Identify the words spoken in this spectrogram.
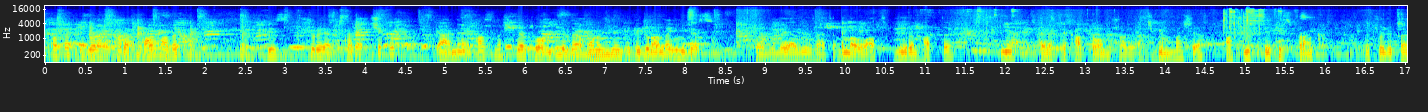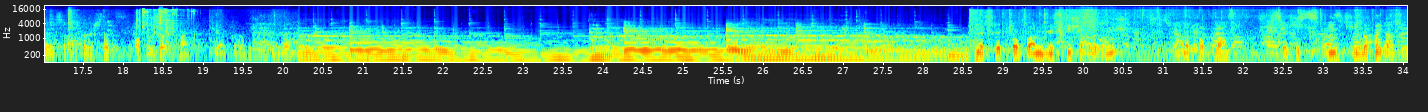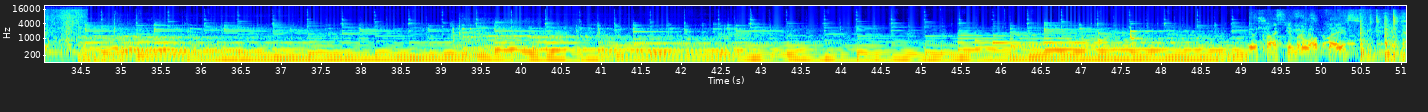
Fakat biz oraya kadar almadık. Biz şuraya kadar çıkıp yani aslında Skiltorn değil de onun bir önceki durağında ineceğiz. Orada da yazıyor zaten. Emerald Müren hattı ilk teleferik hattı olmuş oluyor. Gün başı 68 frank. Ve çocuklar ise arkadaşlar 34 frank. Fiyatları bu şekilde. Teleferik toplam 100 kişi alıyormuş. Yani toplam 8000 kilo yazıyor. An Kemerwald'dayız.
